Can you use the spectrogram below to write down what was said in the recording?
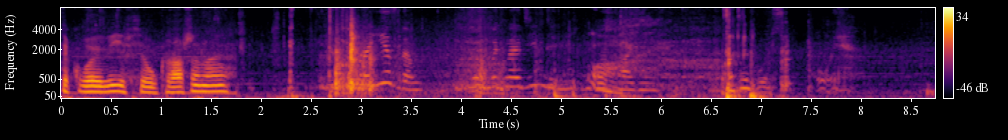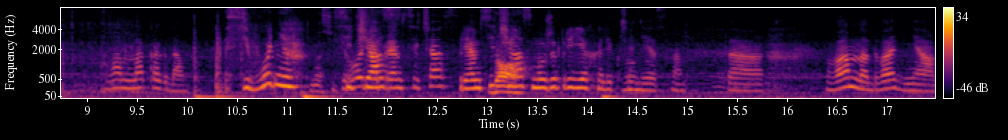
Такое, видишь, все украшенное. Проездом? Может быть на один день, может быть на два дня. Не больше. Ой. Вам на когда? Сегодня, Сегодня, сейчас, прям сейчас? прямо сейчас мы уже приехали к вам. Чудесно. Так, вам на два дня.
